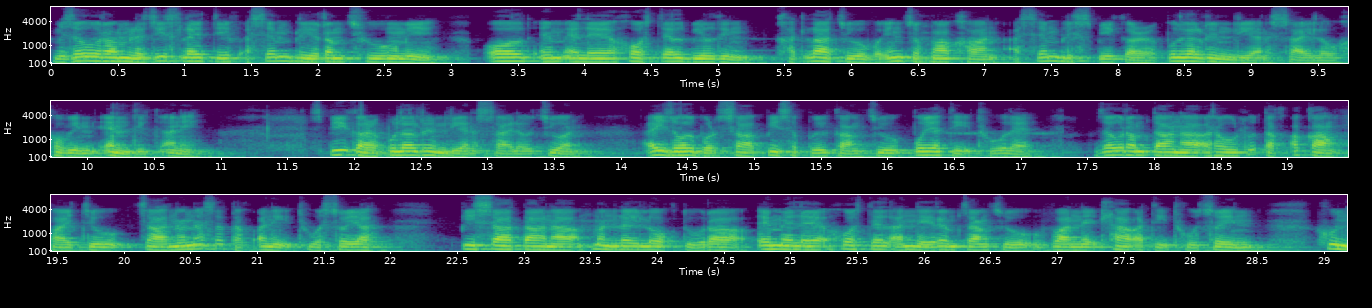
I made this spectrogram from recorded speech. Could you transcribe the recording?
Mizoram Legislative Assembly ram Chuangmi old MLA hostel building khatla chu wa in chuma khan, assembly speaker pulalrin lian sailo hovin endik ani. Speaker pulalrin lian sailo chuan, aizol borsa pisapui kang chu poyati thule, zoram tana ro lu tak akang fai chu chanana sa tak ani thu soya, pisa tana man lei lok tura MLA hostel an nei ram chang chu van nei thla ati thu soin hun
